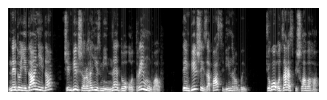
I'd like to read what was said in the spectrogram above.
недоїдань, да? Чим більше організм мій недоотримував, тим більший запас він робив. Чого от зараз пішла вага?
